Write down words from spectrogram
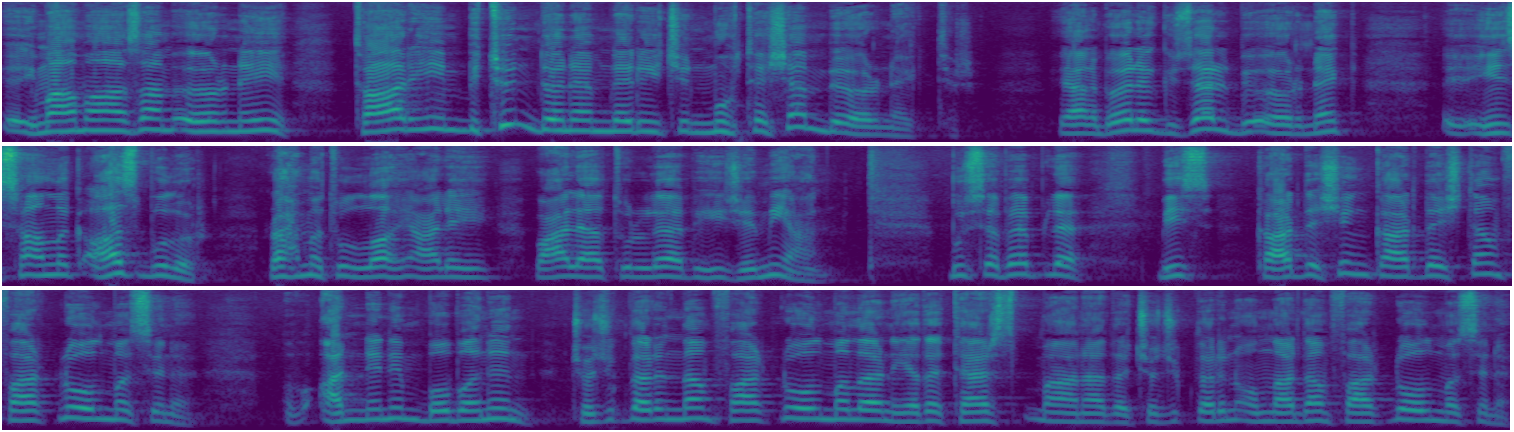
E, İmam-ı Azam örneği tarihin bütün dönemleri için muhteşem bir örnektir. Yani böyle güzel bir örnek e, insanlık az bulur. Rahmetullahi aleyhi ve ala tullabihi cemiyan. Bu sebeple biz kardeşin kardeşten farklı olmasını, annenin babanın çocuklarından farklı olmalarını ya da ters manada çocukların onlardan farklı olmasını,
